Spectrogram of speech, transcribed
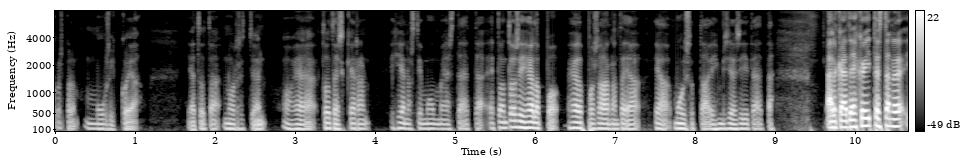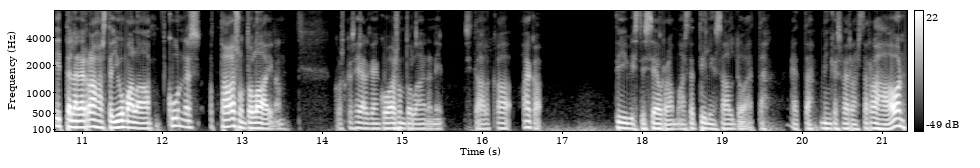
koska muusikko ja, ja tota, nuorisotyön ohjaaja totesi kerran hienosti mun mielestä, että, että on tosi helppo, helppo saarnata ja, ja muistuttaa ihmisiä siitä, että älkää tehkö itsestänne, itsellänne rahasta Jumalaa, kunnes ottaa asuntolainan. Koska sen jälkeen kun on asuntolaina, niin sitä alkaa aika tiivisti seuraamaan sitä tilin saldoa, että, että minkäs verran sitä rahaa on.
